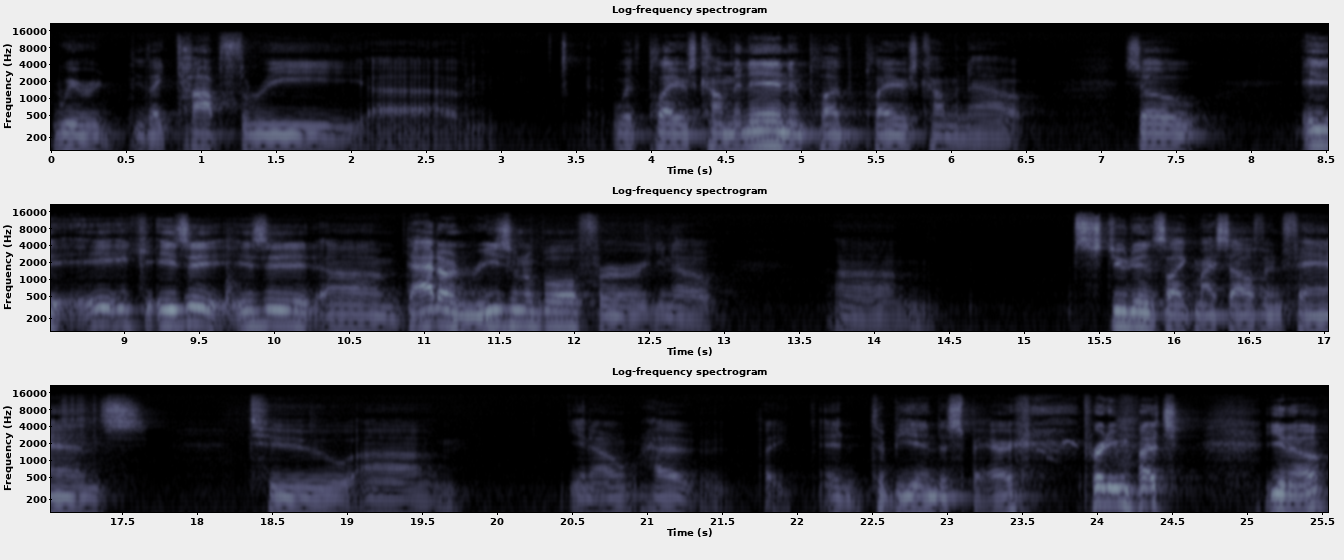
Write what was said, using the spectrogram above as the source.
we were like top three um, with players coming in and pl- players coming out. So is it is it um, that unreasonable for you know um, students like myself and fans to um, you know have like and to be in despair pretty much you know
